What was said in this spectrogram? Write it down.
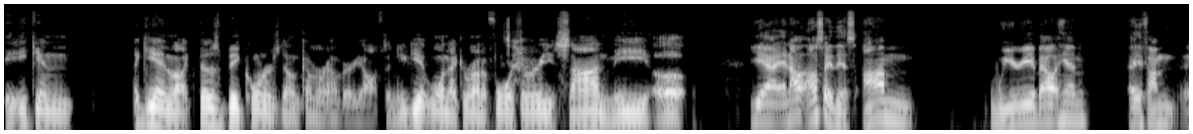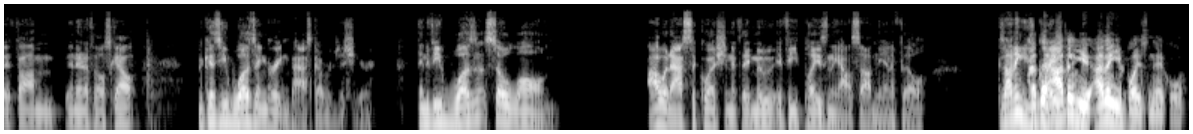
He can, again, like those big corners don't come around very often. You get one that can run a four three. Sign me up. Yeah, and I'll, I'll say this: I'm weary about him. If I'm if I'm an NFL scout, because he wasn't great in pass coverage this year. And if he wasn't so long, I would ask the question if they move if he plays in the outside in the NFL. Because I think he's I, th- I think he, I think he plays nickel.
